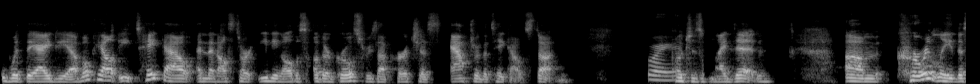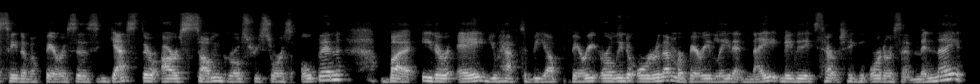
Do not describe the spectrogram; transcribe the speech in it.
with the idea of, okay, I'll eat takeout and then I'll start eating all this other groceries I purchased after the takeout's done. Right. Which is what I did. Um, currently, the state of affairs is yes, there are some grocery stores open, but either A, you have to be up very early to order them or very late at night. Maybe they start taking orders at midnight.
